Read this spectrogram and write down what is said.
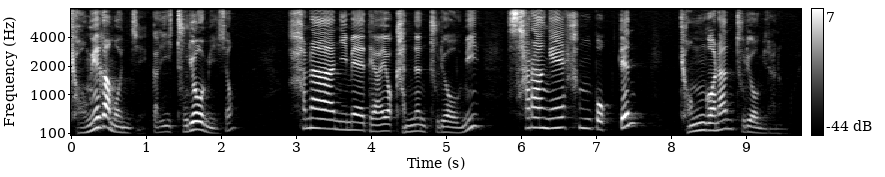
경외가 뭔지, 그러니까 이 두려움이죠. 하나님에 대하여 갖는 두려움이 사랑에 항복된 경건한 두려움이라는 거예요.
